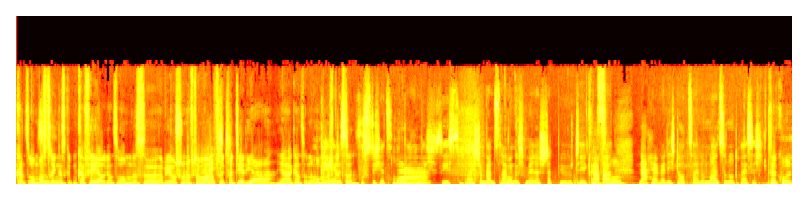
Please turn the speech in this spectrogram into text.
kannst oben was so. trinken. Es gibt einen Café ja, ganz oben. Das äh, habe ich auch schon öfter mal Echt? frequentiert. Ja, ja, ganz oben in der Okay, Spitze. das wusste ich jetzt noch gar nicht. Siehst du, war ich schon ganz lange nicht mehr in der Stadtbibliothek. Siehst Aber nachher werde ich dort sein, um 19.30 Uhr. Sehr cool.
